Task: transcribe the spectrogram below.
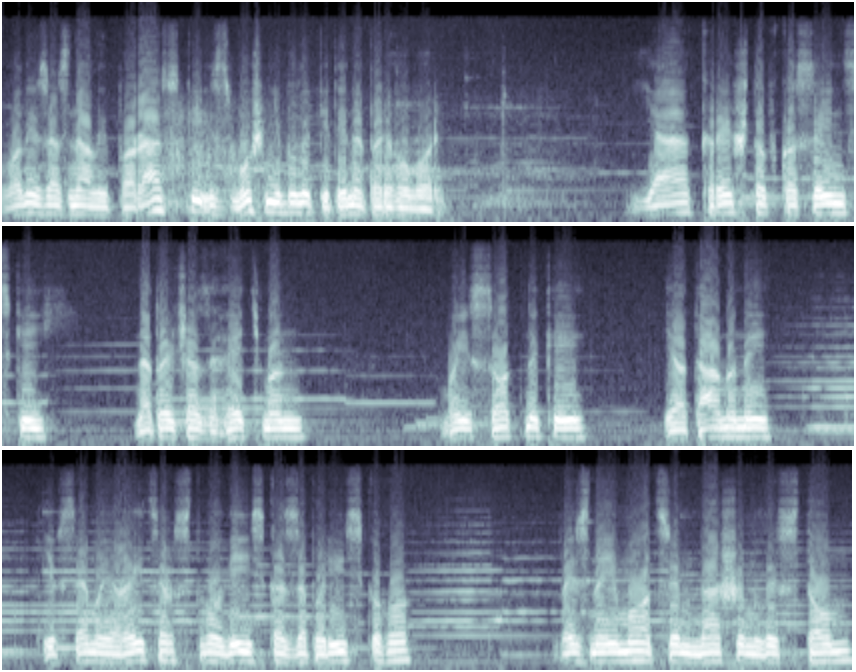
вони зазнали поразки і змушені були піти на переговори. Я, Криштоф Косинський, на той час гетьман, мої сотники і отамани, і все моє рицарство війська Запорізького визнаємо цим нашим листом.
